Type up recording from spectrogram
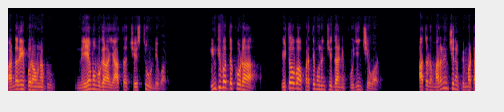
పండరీపురంనకు నియమముగా యాత్ర చేస్తూ ఉండేవాడు. ఇంటి వద్ద కూడా విఠోబా ప్రతిమ నుంచి దాన్ని పూజించేవాడు. అతడు మరణించిన పిమ్మట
